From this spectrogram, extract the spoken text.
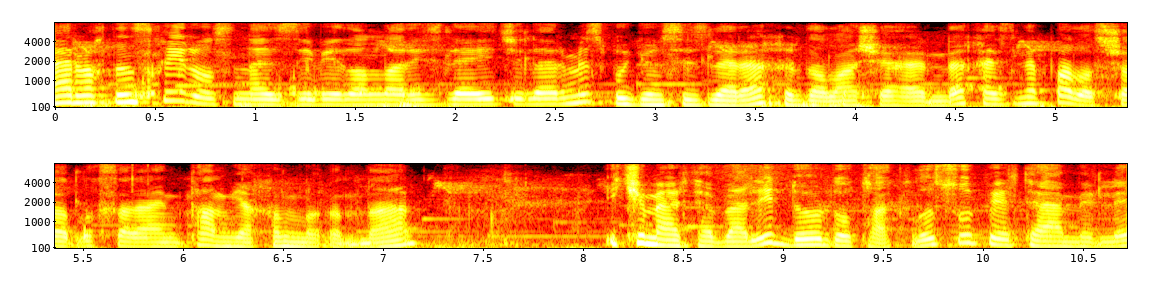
Hər vaxtınız xeyir olsun əziz elanlar izləyicilərimiz. Bu gün sizlərə Xırdalan şəhərində Xəzinə Palas Şadlıq Sarayının tam yaxınlığında 2 mərtəbəli, 4 otaqlı, super təmirli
